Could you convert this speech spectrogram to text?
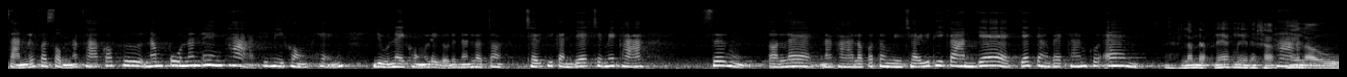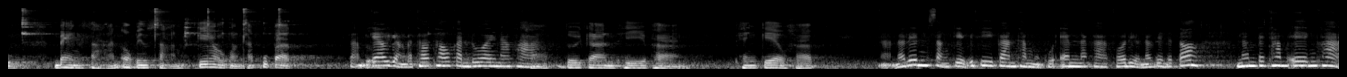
สารเลือกผสมนะคะ ก็คือน้ำปูนนั่นเองค่ะ ที่มีของแข็งอยู่ในของเหลวดังนั้น เราจะใช้วิธีการแยกใช่ไหมคะ ซึ่งตอนแรกนะคะ เราก็ต้องมีใช้วิธีการแยกแยกอย่างไรคะครูแอมลำดับแรกเลยนะครับค่ะให้เราแบ่งสารออกเป็น 3 แก้วก่อนครับผู้ปัดสามแก้วอย่างละเท่า ๆกันด้วยนะคะครับโดยการเทผ่านแทงแก้วครับอะนักเรียนสังเกตวิธีการทำของครูแอมนะคะ เพราะเดี๋ยวนักเรียนจะต้องนำไปทำเองค่ะ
